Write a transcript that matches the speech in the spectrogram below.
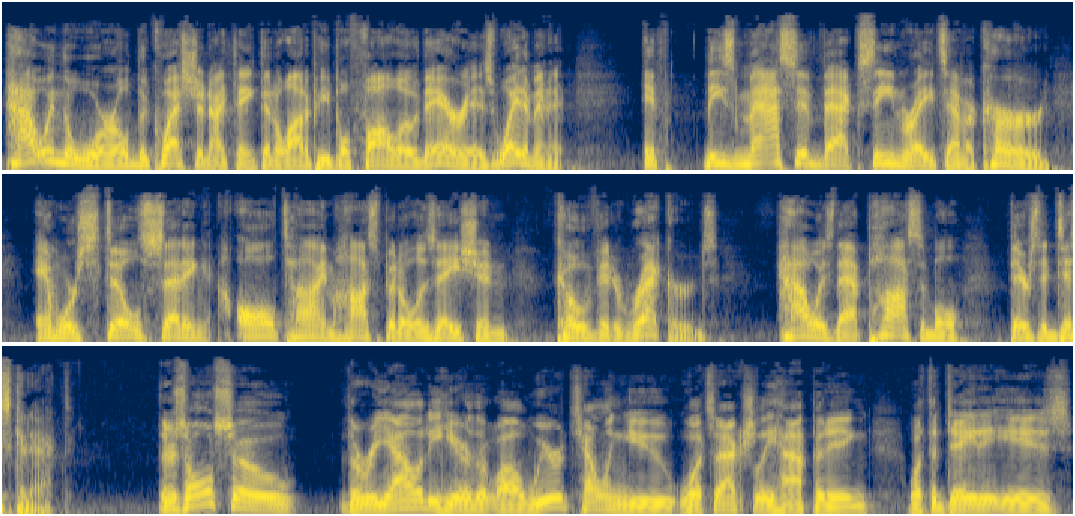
how in the world, the question I think that a lot of people follow there is, wait a minute, if these massive vaccine rates have occurred and we're still setting all time hospitalization COVID records, how is that possible? There's a disconnect. There's also the reality here that while we're telling you what's actually happening, what the data is,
